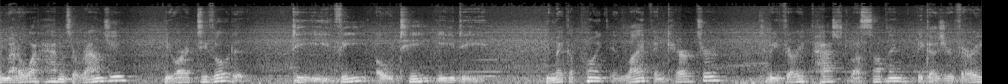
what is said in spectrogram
No matter what happens around you, you are devoted. D E V O T E D. You make a point in life and character to be very passionate about something because you're very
